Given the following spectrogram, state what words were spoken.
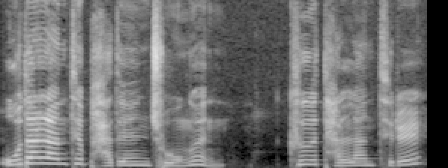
5달란트 받은 종은 그 달란트를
